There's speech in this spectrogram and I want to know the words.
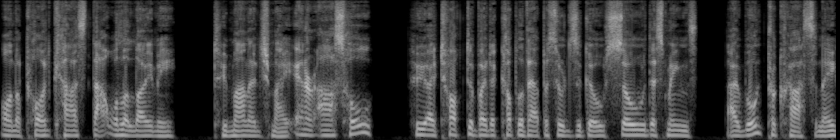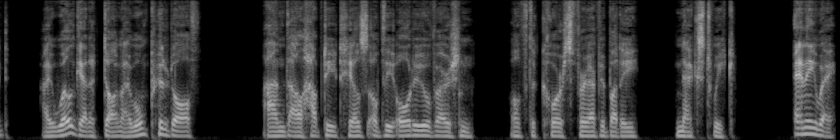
on a podcast, that will allow me to manage my inner asshole, who I talked about a couple of episodes ago. So this means I won't procrastinate. I will get it done. I won't put it off. And I'll have details of the audio version of the course for everybody next week. Anyway,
